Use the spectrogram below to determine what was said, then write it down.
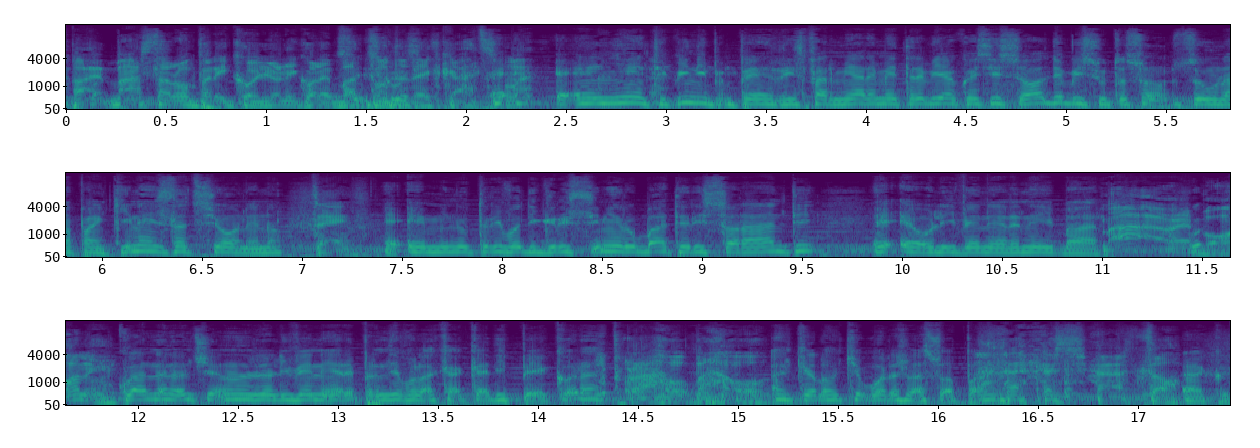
Vabbè, basta rompere i coglioni con le battute del cazzo. E, eh. e- e niente, quindi per- per risparmiare e mettere via questi soldi ho vissuto su, su una panchina in stazione, no? Sì. E, e mi nutrivo di grissini rubati ai ristoranti e, e olive nere nei bar. Ah, beh, Qu- buoni. Quando non c'erano le olive nere prendevo la cacca di pecora. Bravo, bravo. Anche l'occhio vuole la sua parte. Eh, certo. Ecco.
